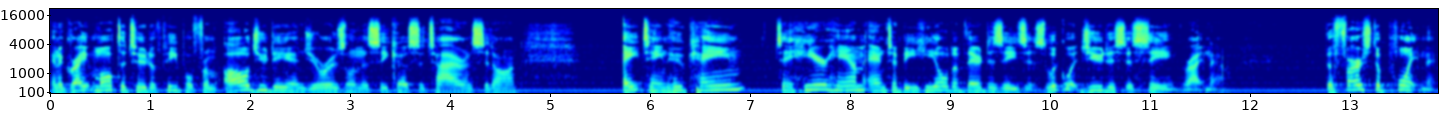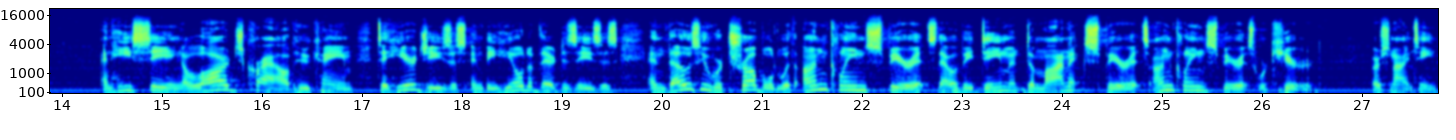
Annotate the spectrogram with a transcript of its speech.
and a great multitude of people from all Judea and Jerusalem, the seacoast of Tyre and Sidon. 18, who came to hear him and to be healed of their diseases. Look what Judas is seeing right now. The first appointment and he's seeing a large crowd who came to hear Jesus and be healed of their diseases. And those who were troubled with unclean spirits, that would be demon, demonic spirits, unclean spirits were cured. Verse 19,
